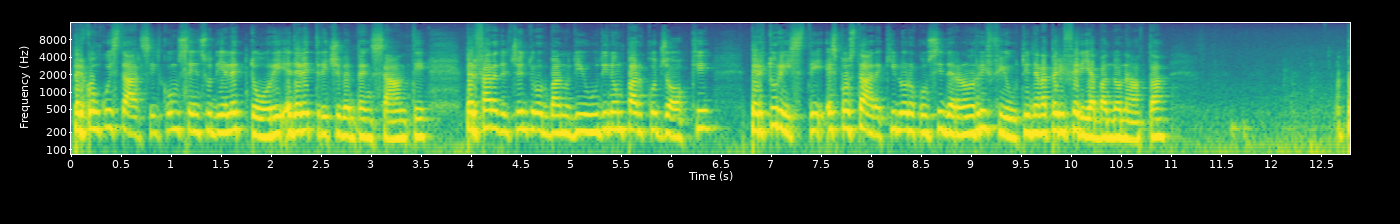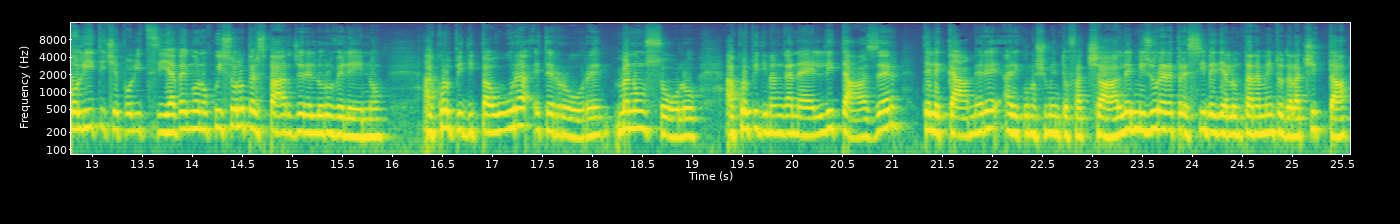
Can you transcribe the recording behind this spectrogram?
per conquistarsi il consenso di elettori ed elettrici ben pensanti, per fare del centro urbano di Udine un parco giochi per turisti e spostare chi loro considerano rifiuti nella periferia abbandonata. Politici e polizia vengono qui solo per spargere il loro veleno a colpi di paura e terrore, ma non solo, a colpi di manganelli, taser, telecamere a riconoscimento facciale, misure repressive di allontanamento dalla città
